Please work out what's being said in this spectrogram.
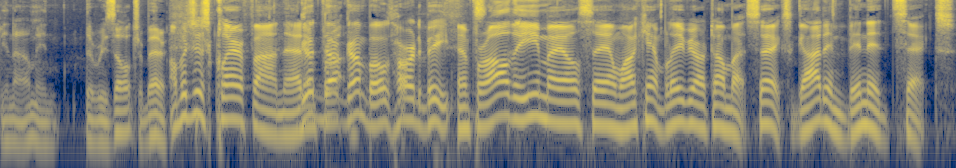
You know, I mean, the results are better. I was just clarifying that. Good duck gumbo is hard to beat. and for all the emails saying, "Well, I can't believe y'all are talking about sex." God invented sex,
